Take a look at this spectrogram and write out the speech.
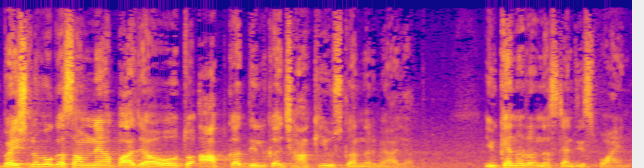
वैष्णवों का सामने आप आ जाओ तो आपका दिल का झांकी उसका अंदर में आ जाता you can not understand this point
